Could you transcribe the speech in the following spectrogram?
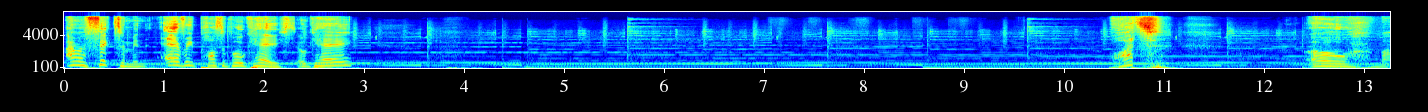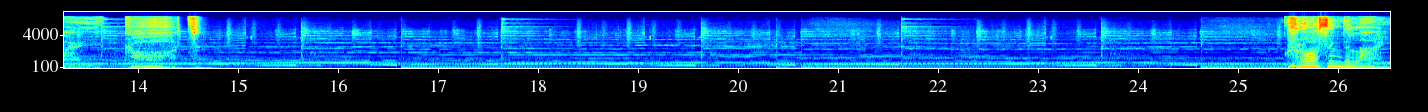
I'm a victim in every possible case, okay? What? Oh my god. Crossing the line.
